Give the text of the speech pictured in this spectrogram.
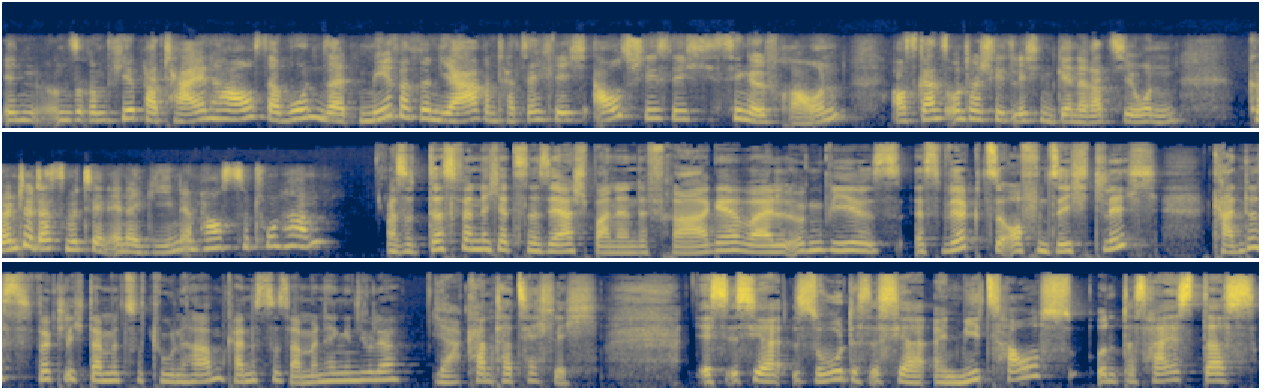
In unserem Vier-Parteien-Haus, da wohnen seit mehreren Jahren tatsächlich ausschließlich Single-Frauen aus ganz unterschiedlichen Generationen. Könnte das mit den Energien im Haus zu tun haben? Also das finde ich jetzt eine sehr spannende Frage, weil irgendwie es, es wirkt so offensichtlich. Kann das wirklich damit zu tun haben? Kann es zusammenhängen, Julia? Ja, kann tatsächlich. Es ist ja so, das ist ja ein Mietshaus und das heißt, dass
